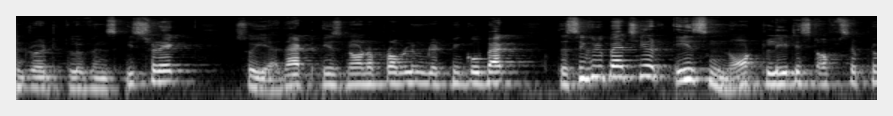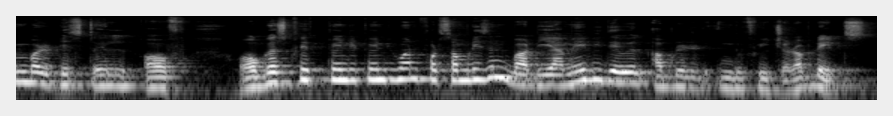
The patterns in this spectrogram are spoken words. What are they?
Android 11's Easter egg so yeah that is not a problem. Let me go back. The security patch here is not latest of september. It is still of august 5th 2021 for some reason but yeah maybe they will update it in the future updates.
